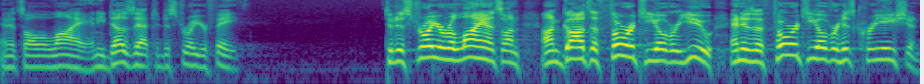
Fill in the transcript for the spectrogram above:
And it's all a lie. And he does that to destroy your faith, to destroy your reliance on, on God's authority over you and his authority over his creation.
